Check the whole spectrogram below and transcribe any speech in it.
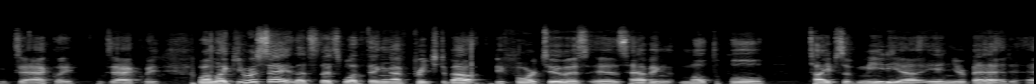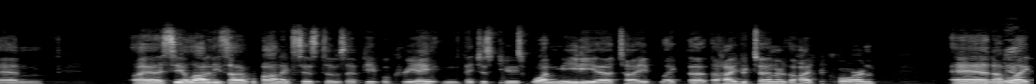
Exactly. Exactly. Well, like you were saying, that's that's one thing I've preached about before too. Is is having multiple types of media in your bed, and I, I see a lot of these aquaponic systems that people create, and they just use one media type, like the the hydroton or the hydrocorn, and I'm Yeah. like,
